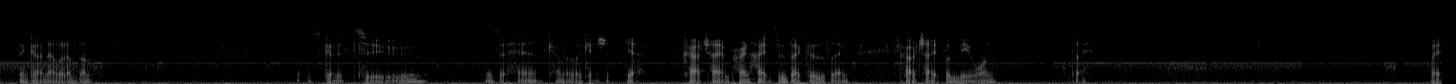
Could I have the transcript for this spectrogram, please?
I think I know what I've done. Let's go to. Is it here? Camera location. Yeah. Crouch height and prone height is exactly the same. Crouch height would be one. Play. Wait.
